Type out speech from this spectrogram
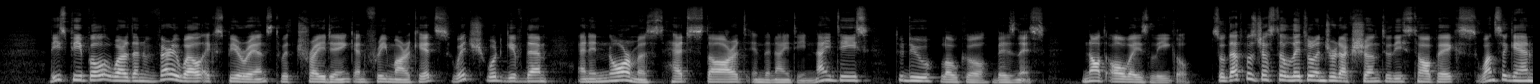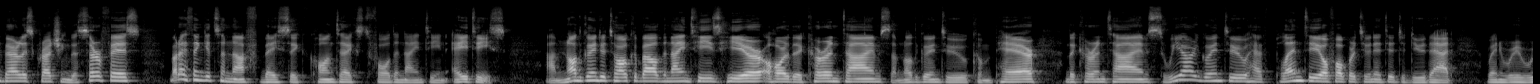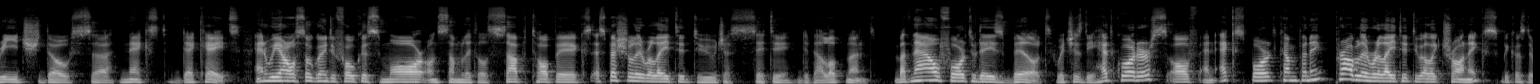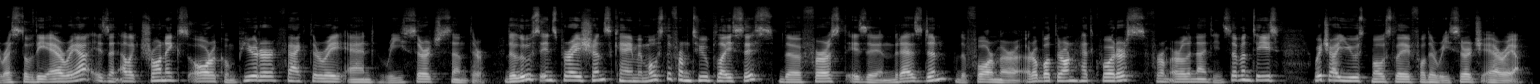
These people were then very well experienced with trading and free markets, which would give them an enormous head start in the 1990s to do local business. Not always legal. So that was just a little introduction to these topics, once again barely scratching the surface, but I think it's enough basic context for the 1980s. I'm not going to talk about the 90s here or the current times. I'm not going to compare the current times. We are going to have plenty of opportunity to do that when we reach those uh, next decades. And we are also going to focus more on some little subtopics, especially related to just city development. But now for today's build, which is the headquarters of an export company, probably related to electronics, because the rest of the area is an electronics or computer factory and research center. The loose inspirations came mostly from two places. The first is in Dresden, the former Robotron headquarters from early 1970s, which I used mostly for the research area.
